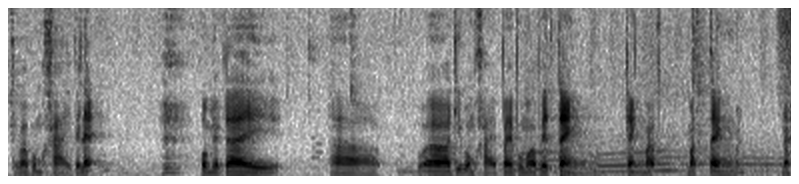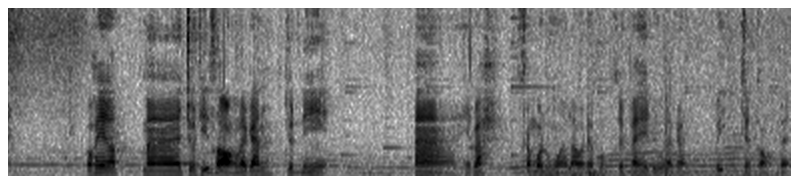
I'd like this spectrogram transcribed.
แต่ว่าผมขายไปแล้ว ผมอยากได้อ่าที่ผมขายไปผมเอาไปแต่งแต่งมัดมัดแต่งมั้งนะ โอเคครับ มาจุดที่สองแล้วกัน จุดนี้ อ่า เห็นปะข้างบนหัวเราเดี๋ยวผมขึ้นไปให้ดูแล้วกันเฮ้ย เจอกล่องด้วย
